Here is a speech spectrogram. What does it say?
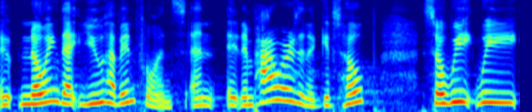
Uh, knowing that you have influence and it empowers and it gives hope. So we we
